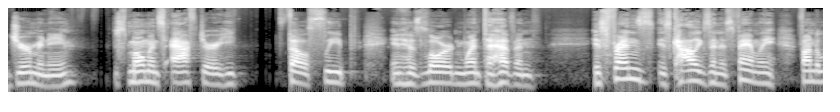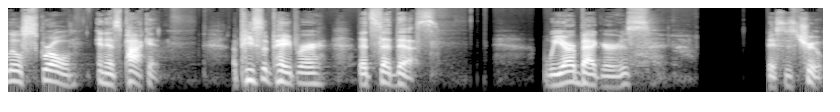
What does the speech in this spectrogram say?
Germany, just moments after he fell asleep in his Lord and went to heaven, his friends, his colleagues, and his family found a little scroll in his pocket, a piece of paper that said this We are beggars. This is true.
